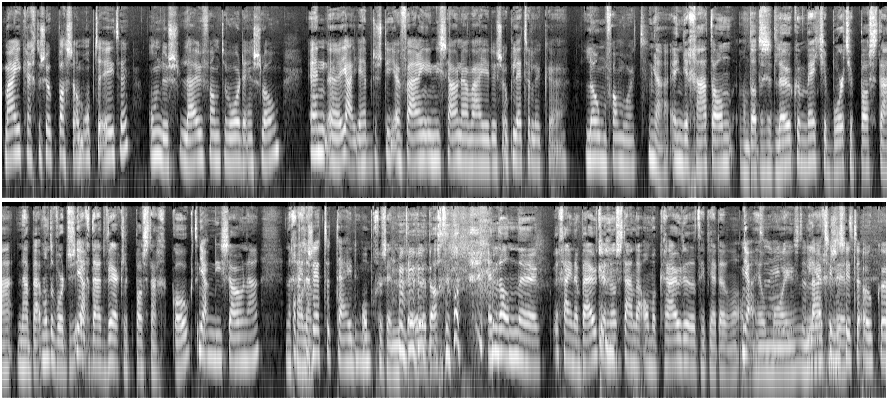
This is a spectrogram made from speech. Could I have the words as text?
Maar je krijgt dus ook pasta om op te eten. Om dus lui van te worden en sloom. En eh, ja, je hebt dus die ervaring in die sauna... waar je dus ook letterlijk eh, loom van wordt. Ja, en je gaat dan, want dat is het leuke, met je bordje pasta naar buiten. Want er wordt dus Ja. echt daadwerkelijk pasta gekookt Ja. in die sauna. En dan ga je naar, gezette tijden. opgezet niet de hele dag. en dan eh, ga je naar buiten en dan staan daar allemaal kruiden. Dat heb jij daar dan allemaal ja, heel mooi installatie. Er neergezet. zitten ook eh,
